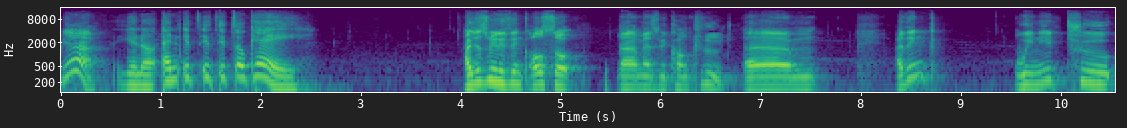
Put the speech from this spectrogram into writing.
Yeah. you know and it's it's, it's okay I just really think also um, as we conclude, um, I think we need to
